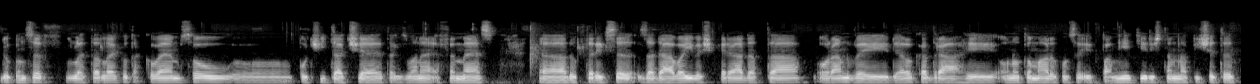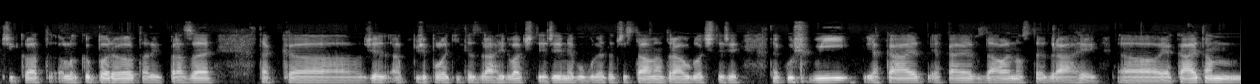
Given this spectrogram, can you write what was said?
Dokonce v letadle jako takovém jsou uh, počítače, takzvané FMS, do kterých se zadávají veškerá data o runway, délka dráhy, ono to má dokonce i v paměti, když tam napíšete příklad LKPR tady v Praze, tak uh, že, že poletíte z dráhy 2.4 nebo budete přistávat na dráhu 2.4, tak už ví, jaká je, jaká je vzdálenost té dráhy, uh, jaká je tam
